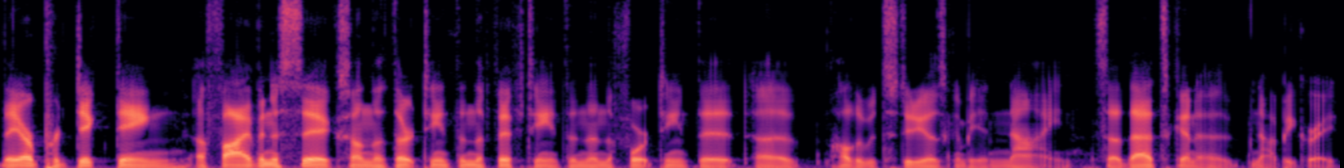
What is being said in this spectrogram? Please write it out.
they are predicting a 5 and a 6 on the 13th and the 15th and then the 14th at uh, Hollywood Studios is going to be a 9. So that's going to not be great.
